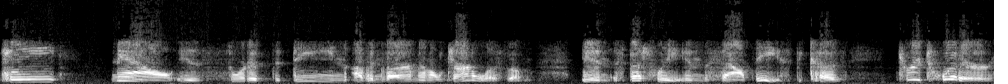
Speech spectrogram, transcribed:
He now is sort of the dean of environmental journalism in especially in the southeast because through Twitter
